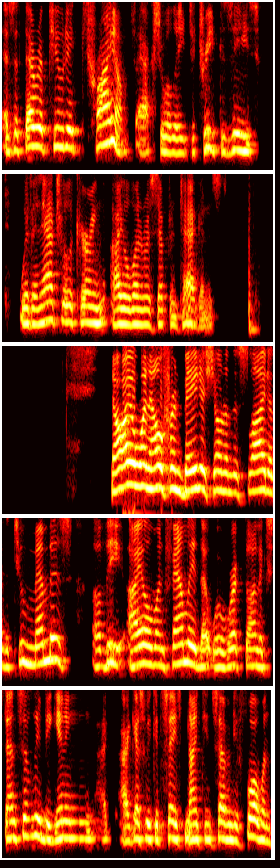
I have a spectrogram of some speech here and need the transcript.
as a therapeutic triumph, actually, to treat disease with a natural occurring IL 1 receptor antagonist. Now, IL 1 alpha and beta, shown on the slide, are the two members of the IL 1 family that were worked on extensively beginning, I, I, guess we could say, 1974, when,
